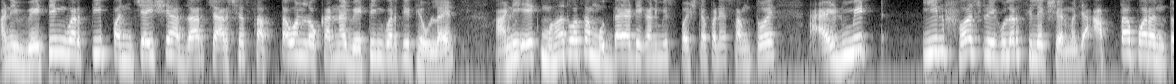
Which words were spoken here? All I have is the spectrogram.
आणि वेटिंगवरती पंच्याऐंशी हजार चारशे सत्तावन्न लोकांना वेटिंगवरती ठेवलं आहे आणि एक महत्त्वाचा मुद्दा या ठिकाणी मी स्पष्टपणे सांगतोय. Admit in first regular selection म्हणजे आत्तापर्यंत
